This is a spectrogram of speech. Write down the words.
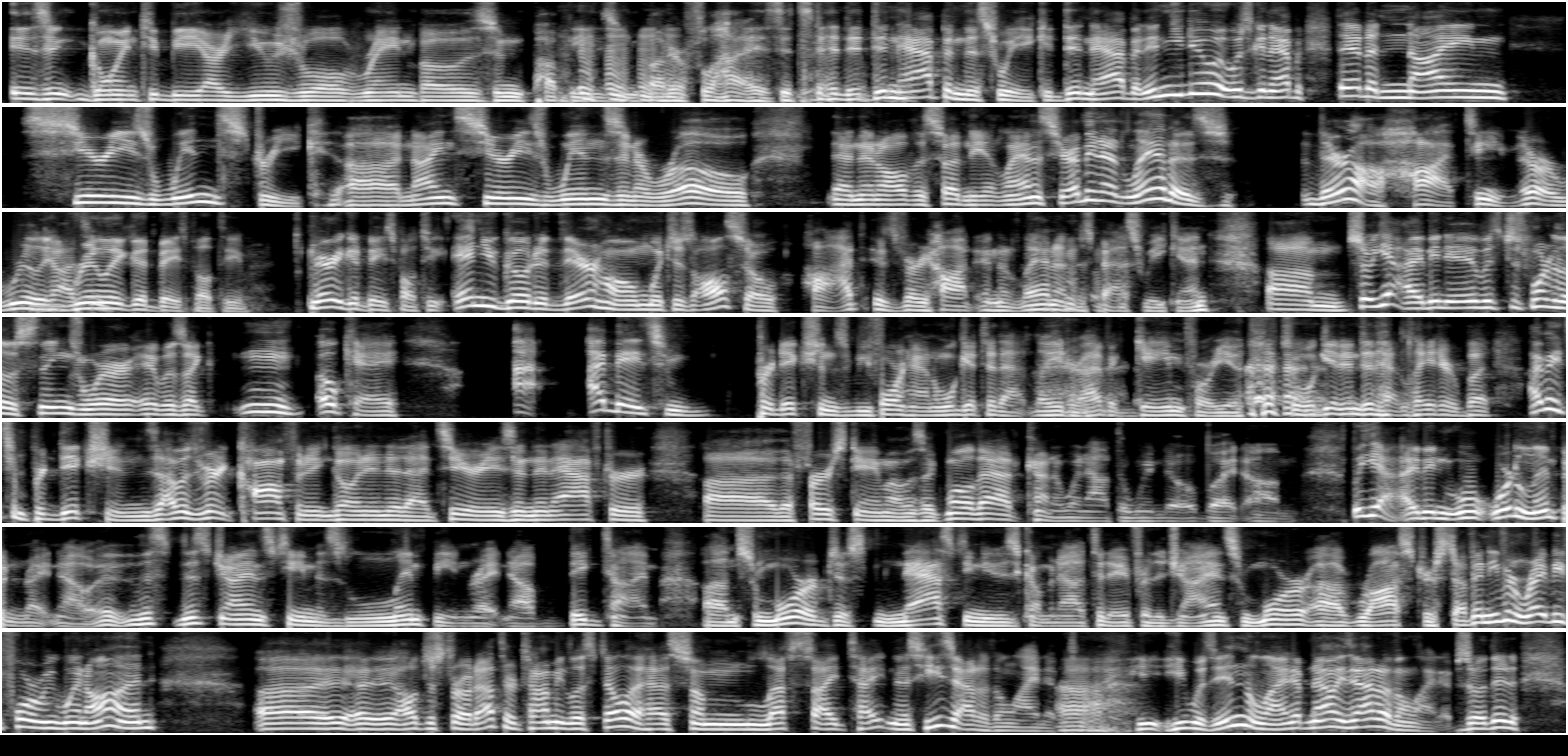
isn't going to be our usual rainbows and puppies and butterflies? It's it didn't happen this week. It didn't happen, and you knew it was going to happen. They had a nine series win streak, uh, nine series wins in a row, and then all of a sudden the Atlanta series. I mean, Atlanta's they're a hot team. They're a really hot, team. really good baseball team. Very good baseball team. And you go to their home, which is also hot. It's very hot in Atlanta this past weekend. Um, so yeah, I mean, it was just one of those things where it was like, mm, okay, I, I made some predictions beforehand. and We'll get to that later. I have a game for you, so we'll get into that later. But I made some predictions. I was very confident going into that series, and then after uh, the first game, I was like, well, that kind of went out the window. But um, but yeah, I mean, we're, we're limping right now. Uh, This this Giants team is limping right now, big time. Um, some more just nasty news coming out today for the Giants. Some more uh, roster stuff, and even right before we went on. Uh, I'll just throw it out there. Tommy La Stella has some left side tightness. He's out of the lineup. Ah. He he was in the lineup. Now he's out of the lineup. So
